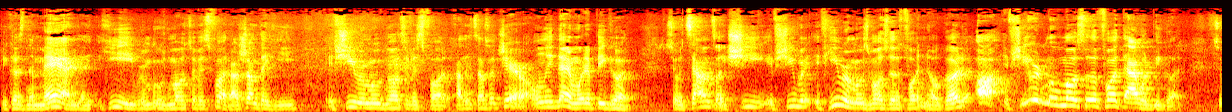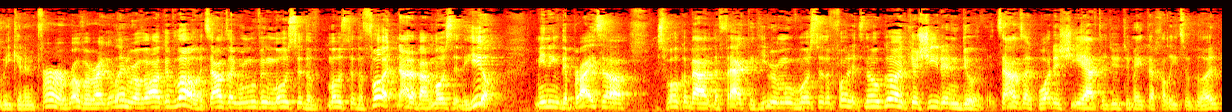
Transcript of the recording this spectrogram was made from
because the man, he removed most of his foot. Hasham he, if she removed most of his foot, Chalitza chair, only then would it be good. So it sounds like she, if she, if he removes most of the foot, no good. Oh, if she removed most of the foot, that would be good. So we can infer Rova Regalin, Rova Agav Lo. It sounds like removing most of the most of the foot, not about most of the heel. Meaning the Brisa spoke about the fact that he removed most of the foot. It's no good because she didn't do it. It sounds like what does she have to do to make the chalitza good?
